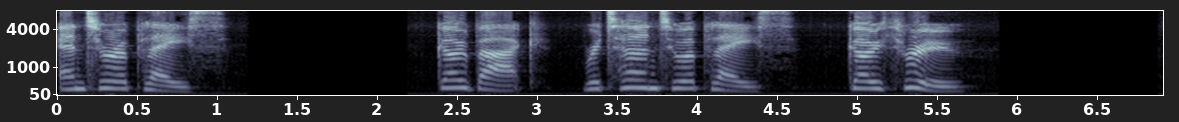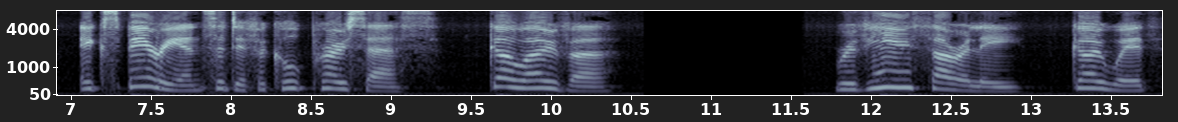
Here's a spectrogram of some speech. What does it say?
enter a place. Go back, return to a place, go through. Experience a difficult process, go over. Review thoroughly, go with.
